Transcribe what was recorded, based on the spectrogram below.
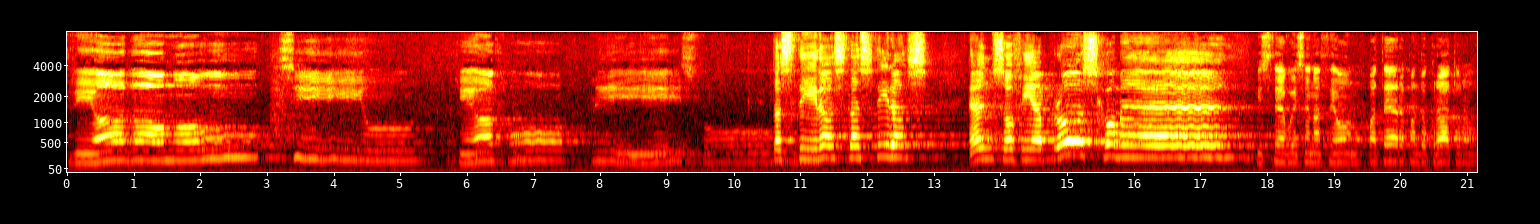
τριάδα ομοουσίων και τα στήρας, τα στήρας, εν σοφία πρόσχομαι. Πιστεύω εις ένα Θεόν, Πατέρα Παντοκράτορα,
